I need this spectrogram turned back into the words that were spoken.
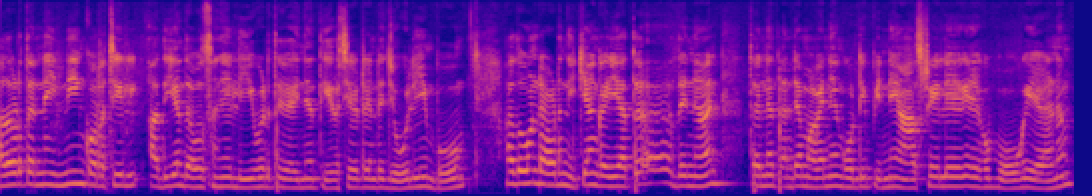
അതോടെ തന്നെ ഇനിയും കുറച്ച് അധികം ദിവസം ഞാൻ ലീവ് എടുത്ത് കഴിഞ്ഞാൽ തീർച്ചയായിട്ടും എന്റെ ജോലിയും പോവും. അതുകൊണ്ട് അവിടെ നിൽക്കാൻ കഴിയാത്തതിനാൽ തന്നെ തന്റെ മകനെയും കൂട്ടി പിന്നെ ആസ്ട്രേലിയയിലേക്ക് പോവുകയാണ്.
